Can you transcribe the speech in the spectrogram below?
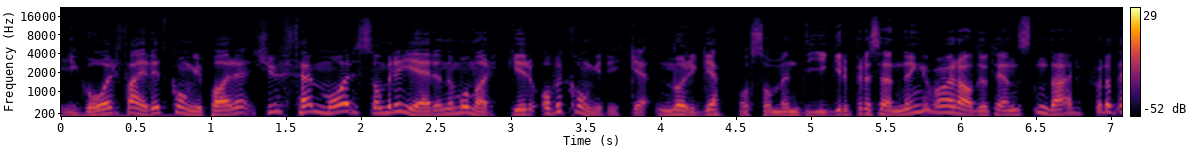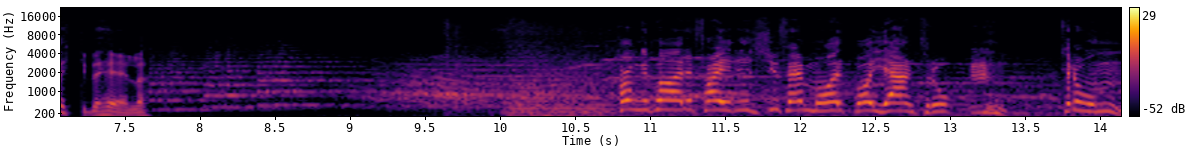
I går feiret kongeparet 25 år som regjerende monarker over kongeriket Norge. Og som en diger presenning var radiotjenesten der for å dekke det hele. Kongeparet feirer 25 år på jerntro... tronen.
